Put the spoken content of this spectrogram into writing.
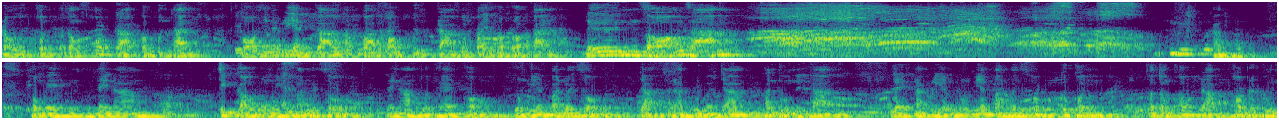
เราทุกคนก็ต้องขอกราบขอบคุณท่าน ขอให้นักเรียนกล่าวคำว่าขอบคุณกราบลงไปพร้อมๆกันหนึ่งสองสามครับ ผมเองในนามจิตเก่าโรงเรียนบ้านไว้โศกในนามตัวแทนของโรงเรียนบ้านไว้โศกจากคณะครูอาจารย์ท่านผู้อำนวยการ และนักเรียนโรงเรียนบ้านไว้โศกทุกคนก็ต้องขอกราบขอบพระคุณ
